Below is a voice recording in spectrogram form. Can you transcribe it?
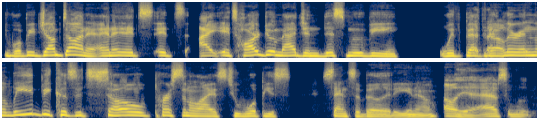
whoopi jumped on it and it's it's i it's hard to imagine this movie with bette No. midler in the lead because it's so personalized to whoopi's sensibility you know Oh yeah, absolutely.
